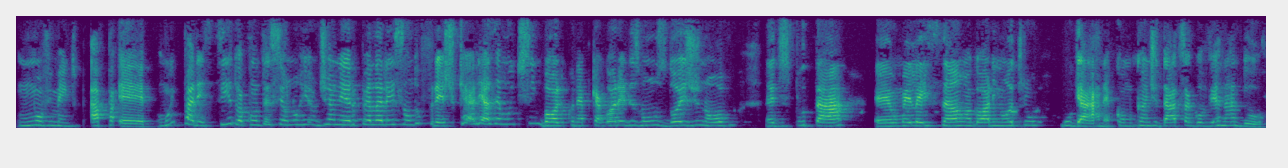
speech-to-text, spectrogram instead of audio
um movimento é, muito parecido aconteceu no Rio de Janeiro pela eleição do Freixo, que, aliás, é muito simbólico, né? Porque agora eles vão os dois de novo né, disputar é, uma eleição agora em outro lugar, né, como candidatos a governador,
